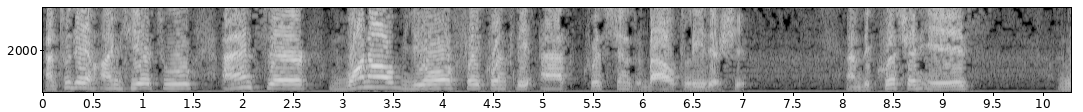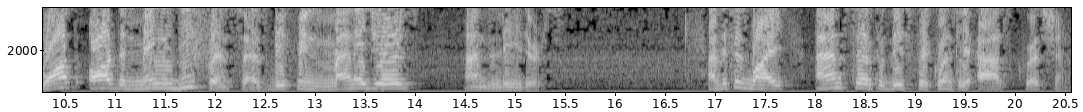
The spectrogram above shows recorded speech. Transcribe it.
And today I'm here to answer one of your frequently asked questions about leadership. And the question is, what are the main differences between managers and leaders? And this is my answer to this frequently asked question.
